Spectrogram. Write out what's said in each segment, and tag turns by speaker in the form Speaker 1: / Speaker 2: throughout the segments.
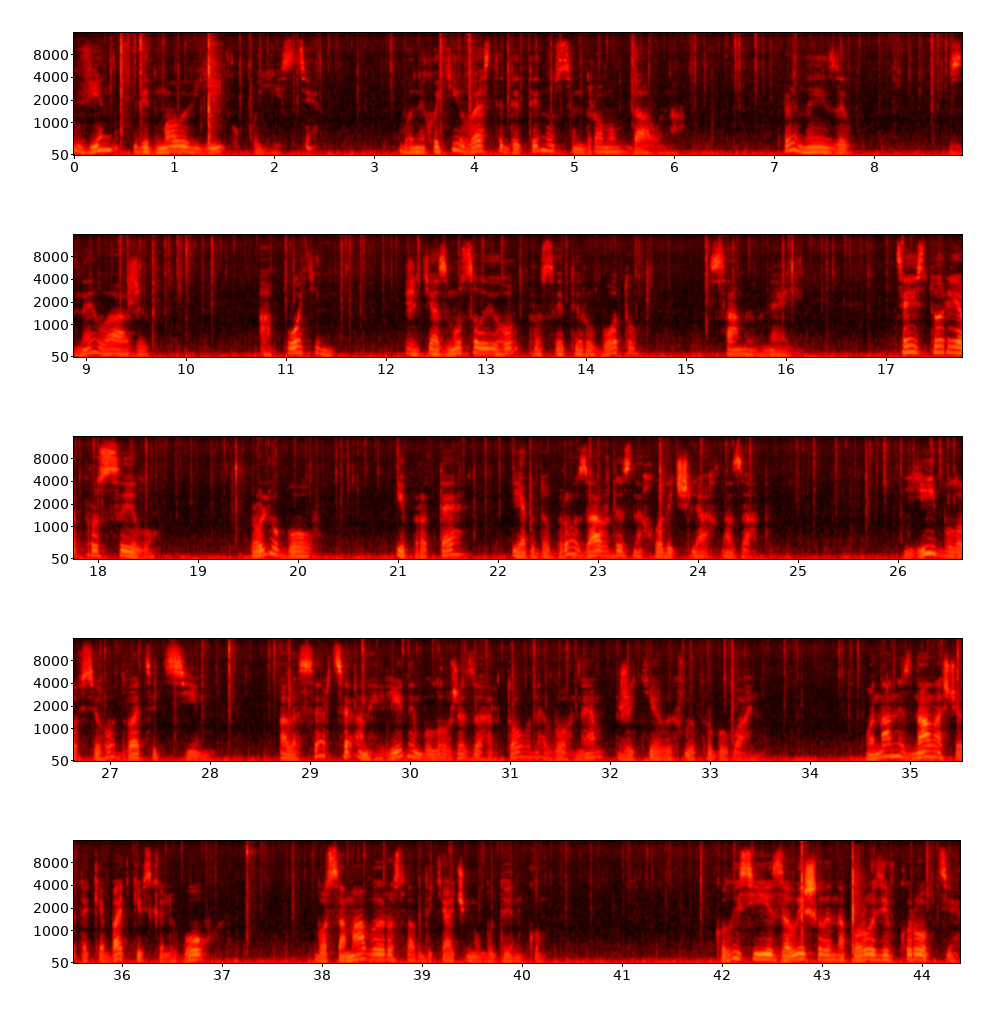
Speaker 1: Він відмовив їй у поїздці, бо не хотів вести дитину з синдромом Дауна. Принизив, зневажив, а потім життя змусило його просити роботу саме в неї. Це історія про силу, про любов і про те, як добро завжди знаходить шлях назад. Їй було всього 27, але серце Ангеліни було вже загартоване вогнем життєвих випробувань. Вона не знала, що таке батьківська любов, бо сама виросла в дитячому будинку. Колись її залишили на порозі в коробці,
